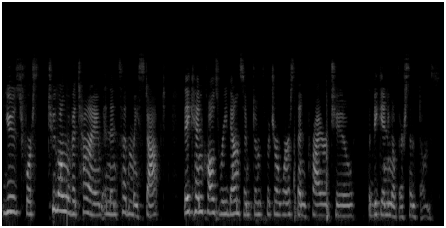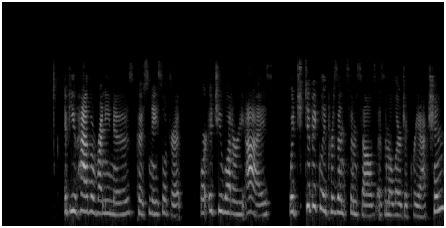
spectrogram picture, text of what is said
used for too long of a time and then suddenly stopped, they can cause rebound symptoms which are worse than prior to the beginning of their symptoms. If you have a runny nose, postnasal drip, or itchy, watery eyes, which typically presents themselves as an allergic reaction,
